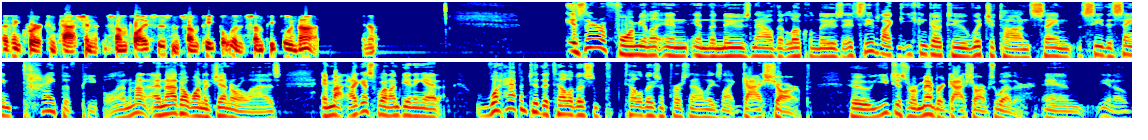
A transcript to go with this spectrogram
I think we're compassionate in some places and some people and some people are not, you know. Is there a formula in, in the news now that local news? It seems like you can go to Wichita and same see the same type of people, and not, and I don't want to generalize. And my, I guess what I'm getting at, what happened to the television television personalities like Guy Sharpe, who you just remember Guy Sharpe's weather, and you know,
